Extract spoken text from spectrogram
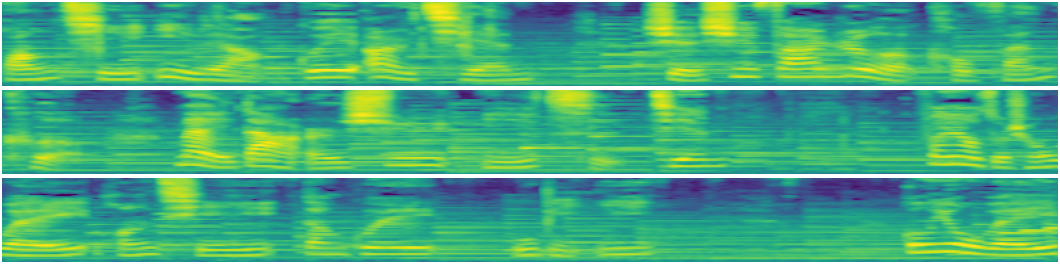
黄芪一两，归二钱。血虚发热，口烦渴。脉大而虚，以此煎。方药组成为黄芪、当归五比一，功用为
